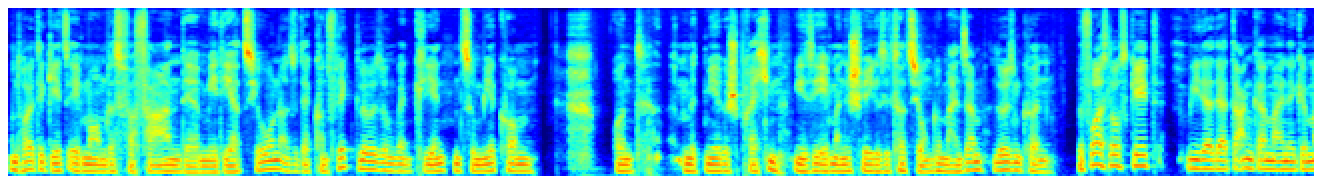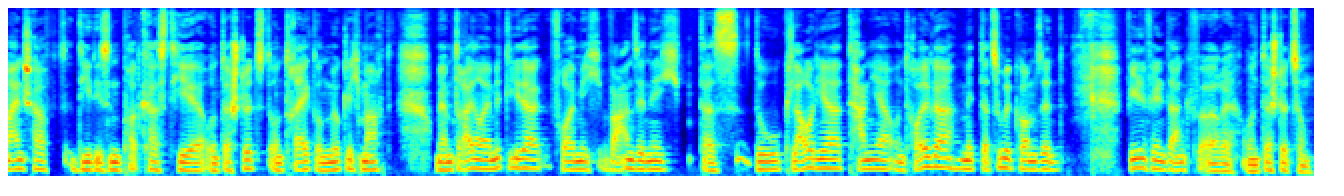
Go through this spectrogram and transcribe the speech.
Und heute geht es eben um das Verfahren der Mediation, also der Konfliktlösung, wenn Klienten zu mir kommen und mit mir besprechen, wie sie eben eine schwierige Situation gemeinsam lösen können. Bevor es losgeht, wieder der Dank an meine Gemeinschaft, die diesen Podcast hier unterstützt und trägt und möglich macht. Und wir haben drei neue Mitglieder. Ich freue mich wahnsinnig, dass du, Claudia, Tanja und Holger mit dazugekommen sind. Vielen, vielen Dank für eure Unterstützung.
